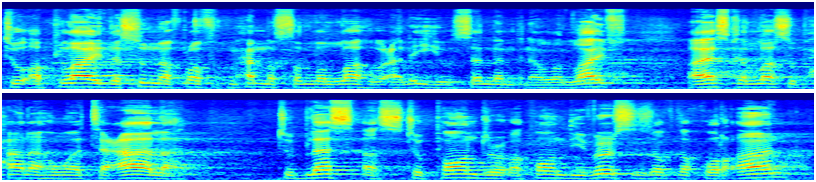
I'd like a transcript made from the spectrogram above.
to apply the sunnah of Prophet Muhammad sallallahu alayhi wasallam in our life. I ask Allah subhanahu wa ta'ala to bless us, to ponder upon the verses of the Quran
